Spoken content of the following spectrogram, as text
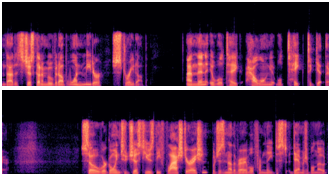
That it's just going to move it up 1 meter straight up and then it will take how long it will take to get there. So we're going to just use the flash duration, which is another variable from the damageable node,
